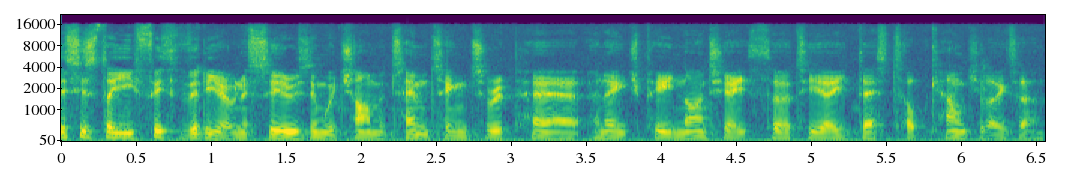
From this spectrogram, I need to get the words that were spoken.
This is the fifth video in a series in which I'm attempting to repair an HP 9830A desktop calculator.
